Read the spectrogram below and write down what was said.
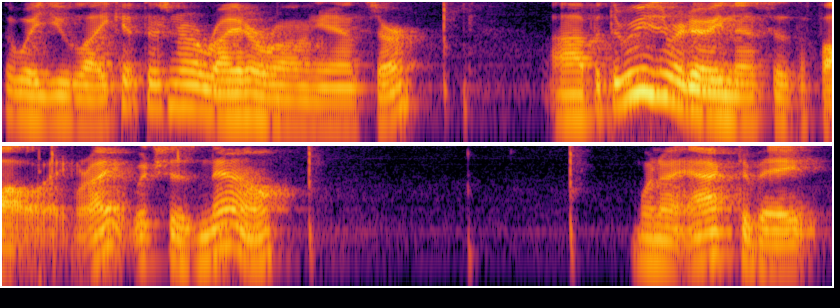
the way you like it. There's no right or wrong answer. Uh, but the reason we're doing this is the following, right? Which is now, when I activate,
